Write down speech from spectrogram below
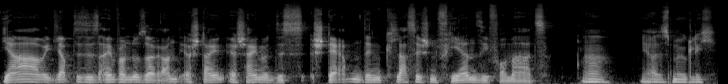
Ja, aber ich glaube, das ist einfach nur so eine Randerscheinung des sterbenden klassischen Fernsehformats. Ah, ja, das ist möglich.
